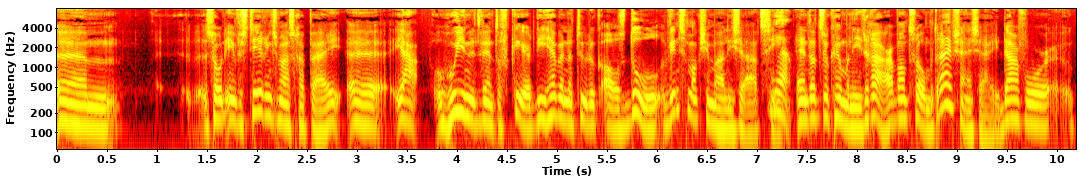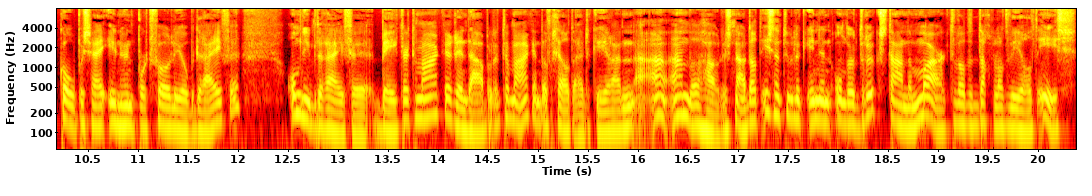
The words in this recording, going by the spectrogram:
Um, zo'n investeringsmaatschappij, uh, ja, hoe je het went of keert... die hebben natuurlijk als doel winstmaximalisatie. Ja. En dat is ook helemaal niet raar, want zo'n bedrijf zijn zij. Daarvoor kopen zij in hun portfolio bedrijven... om die bedrijven beter te maken, rendabeler te maken... en dat geld uit te keren aan, aan aandeelhouders. Nou, dat is natuurlijk in een onder druk staande markt... wat de dagbladwereld is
